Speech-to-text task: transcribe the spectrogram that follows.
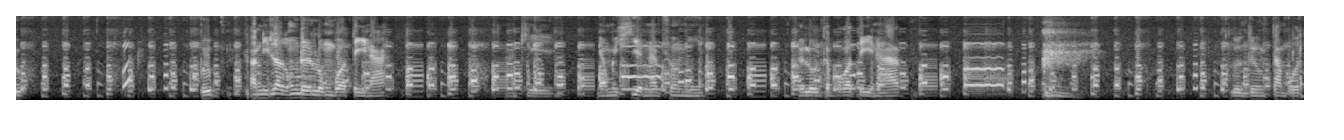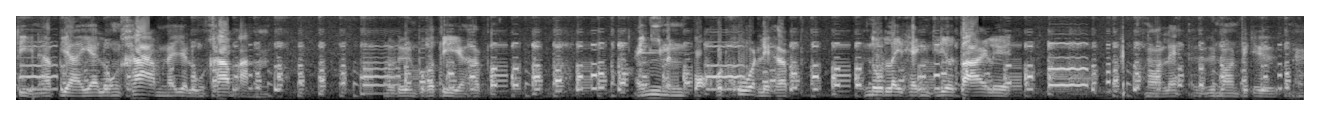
ึ๊บปึ๊บอันนี้เราต้องเดินลงปกตินะโอเคยังไม่เครียดนะครับช่วงนี้เดินลงตามปกตินะครับลงลงตามปกตินะครับ อย่าอย่าลงข้ามนะ อย่าลงข้ามอัน เราเดินปกติครับไอ้นี่มันเปาะโคตรเลยครับโดนไล่แทงเดียวตายเลย นอนแล้วเออนอนไปเถอะนะ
